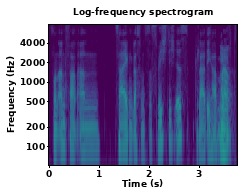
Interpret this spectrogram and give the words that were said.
von Anfang an zeigen, dass uns das wichtig ist. Klar, die haben auch Ja, t-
